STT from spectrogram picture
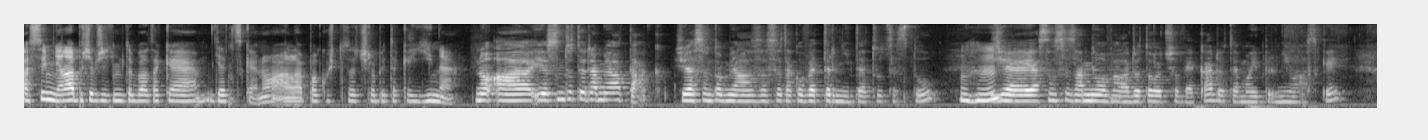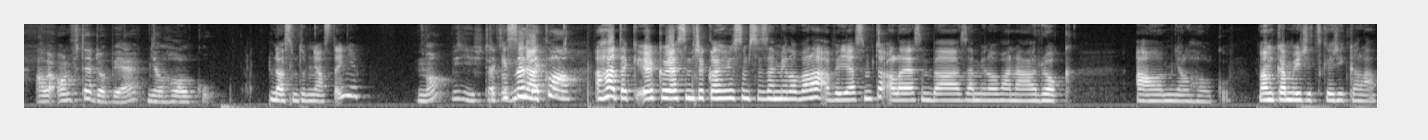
asi měla, protože předtím to bylo také dětské, no, ale pak už to začalo být také jiné. No a já jsem to teda měla tak, že já jsem to měla zase takové trníte tu cestu, mm-hmm. že já jsem se zamilovala do toho člověka, do té mojí první lásky, ale on v té době měl holku. No, já jsem to měla stejně. No, vidíš, tak Taky to jsi jsi na- neřekla. Aha, tak jako já jsem řekla, že jsem se zamilovala a věděla jsem to, ale já jsem byla zamilovaná rok a on měl holku. Mamka mi vždycky říkala,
